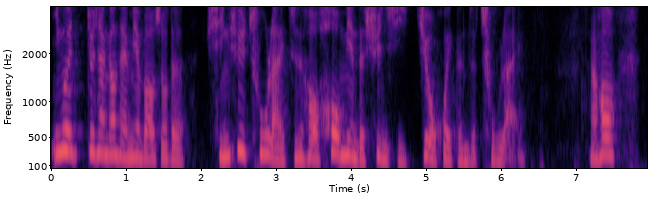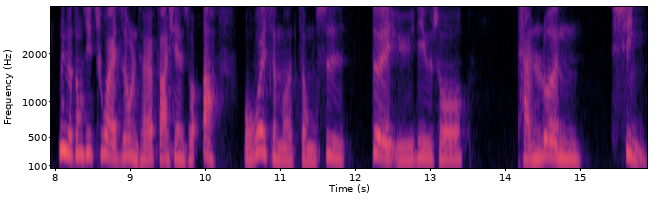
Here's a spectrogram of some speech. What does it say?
因为就像刚才面包说的，情绪出来之后，后面的讯息就会跟着出来。然后那个东西出来之后，你才会发现说啊，我为什么总是对于例如说谈论性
